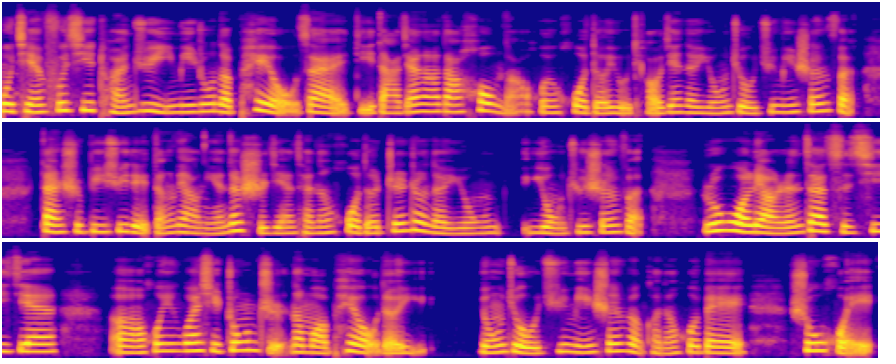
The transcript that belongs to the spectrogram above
目前，夫妻团聚移民中的配偶在抵达加拿大后呢，会获得有条件的永久居民身份，但是必须得等两年的时间才能获得真正的永永居身份。如果两人在此期间，呃，婚姻关系终止，那么配偶的永久居民身份可能会被收回。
